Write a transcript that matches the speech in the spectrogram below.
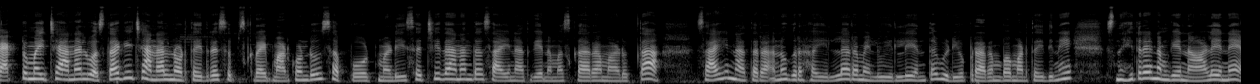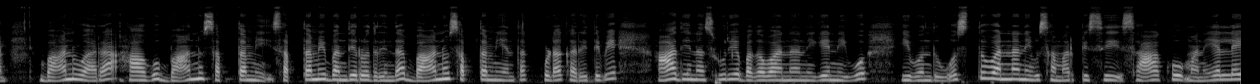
back to my channel ಹೊಸದಾಗಿ ಚಾನಲ್ ನೋಡ್ತಾ ಇದ್ದರೆ ಸಬ್ಸ್ಕ್ರೈಬ್ ಮಾಡಿಕೊಂಡು ಸಪೋರ್ಟ್ ಮಾಡಿ. ಸಚ್ಚಿದಾನಂದ ಸಾಯಿನಾಥ್ಗೆ ನಮಸ್ಕಾರ ಮಾಡುತ್ತಾ? ಸಾಯಿನಾಥರ ಅನುಗ್ರಹ ಎಲ್ಲರ ಮೇಲೂ ಇರಲಿ ಅಂತ ವಿಡಿಯೋ ಪ್ರಾರಂಭ ಮಾಡ್ತಾ ಇದ್ದೀನಿ. ಸ್ನೇಹಿತರೆ, ನಮಗೆ ನಾಳೆನೇ ಭಾನುವಾರ ಹಾಗೂ ಭಾನು ಸಪ್ತಮಿ ಸಪ್ತಮಿ ಬಂದಿರೋದ್ರಿಂದ ಭಾನು ಸಪ್ತಮಿ ಅಂತ ಕೂಡ ಕರಿತೀವಿ. ಆ ದಿನ ಸೂರ್ಯ ಭಗವಾನನಿಗೆ ನೀವು ಈ ಒಂದು ವಸ್ತುವನ್ನು ನೀವು ಸಮರ್ಪಿಸಿ ಸಾಕು. ಮನೆಯಲ್ಲೇ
